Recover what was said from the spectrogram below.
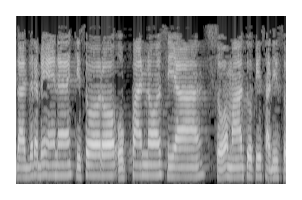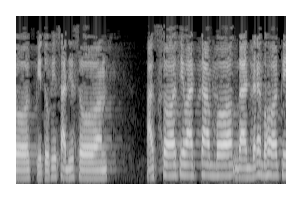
ගද්රබේන කිසෝරෝ uppannෝ සියා සෝමාතුපි සදිසෝ පිතුපි සදිසෝ අස්සෝති වත්තබ්බෝ ගද්ර භෝති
